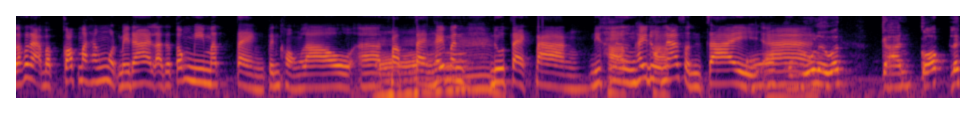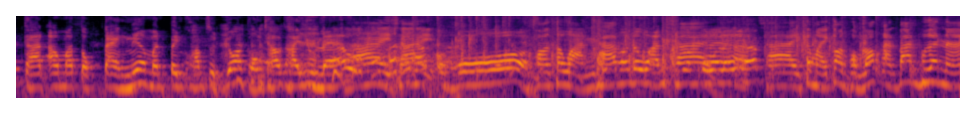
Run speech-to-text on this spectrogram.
ลักษณะแบบก๊อปมาทั้งหมดไม่ได้เราอาจจะต้องมีมาแต่งเป็นของเราอ่าอ๋อปรับแต่งให้มันดูแตกต่างนิดนึงครับให้ดูครับน่าสนใจอ๋อผมรู้เลยว่า การก๊อปและการเอามาตกแต่งเนี่ยมันเป็นความสุดยอดของชาวไทยอยู่แล้วใช่ใช่โอ้โหพรสวรรค์ครับพรสวรรค์ใช่ตัวเลยนะครับใช่สมัยก่อนผมลอกการบ้านเพื่อนนะ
